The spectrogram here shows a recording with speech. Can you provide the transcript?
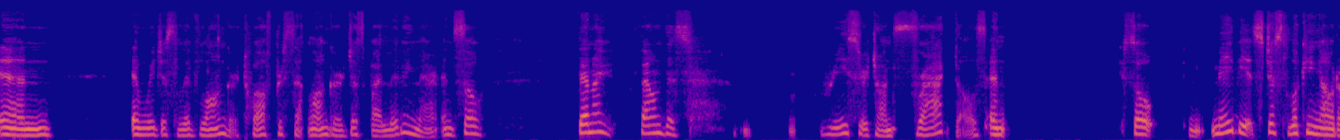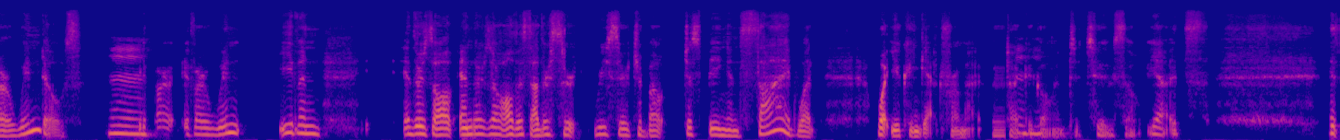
and and we just live longer 12% longer just by living there and so then i found this research on fractals and so maybe it's just looking out our windows mm. if our if our wind even and there's all and there's all this other research about just being inside what what you can get from it which mm-hmm. i could mm-hmm. go into too so yeah it's it,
